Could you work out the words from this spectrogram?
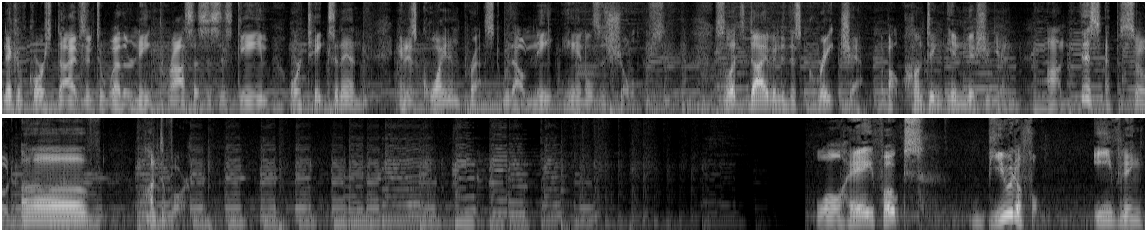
Nick, of course, dives into whether Nate processes his game or takes it in, and is quite impressed with how Nate handles his shoulders. So let's dive into this great chat about hunting in Michigan on this episode of Huntavore. Well, hey, folks, beautiful evening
